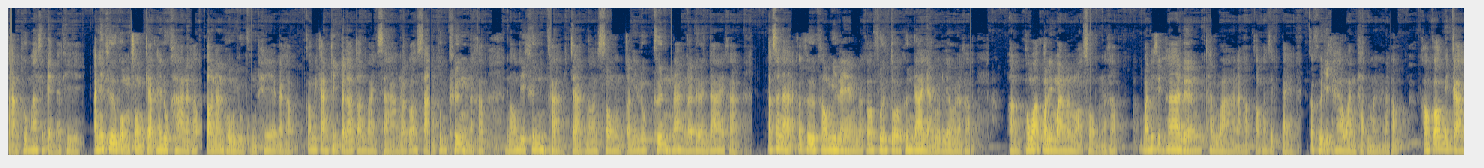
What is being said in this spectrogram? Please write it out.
สามทุ่มห้าสิบเอ็ดนาที อันนี้คือผมส่งแก๊ปให้ลูกค้านะครับ ตอนนั้นผมอยู่กรุงเทพนะครับ ก็มีการกินไปแล้วตอนบ่ายสามแล้วก็สามทุ่มครึ่งนะครับ น้องดีขึ้นค่ะ จากนอนทรงตอนนี้ลุกขึ้นนั่งและเดินได้ค่ะ ลักษณะก็คือเขามีแรงแล้วก็ฟื้นตัวขึ้นได้อย่างรวดเร็วนะครับ เพราะว่าปริมาณมันเหมาะสมนะครับ วันที่ 15 เดือนธันวานะครับ 2018 ก็คืออีก 5 วันถัดมานะครับเขาก็มีการ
